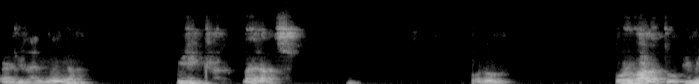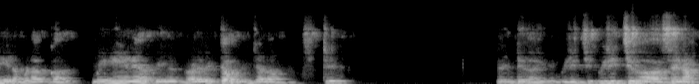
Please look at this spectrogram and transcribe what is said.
ரெண்டு கையையும் விரிக்க மர ஒரு ஒரு காலை தூக்கி மேல முழங்கால் மேலே அப்படி வைக்க முடிஞ்ச அளவு வச்சுட்டு ரெண்டு கையும் விரிச்சு விரிச்சு ஆசனம்.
